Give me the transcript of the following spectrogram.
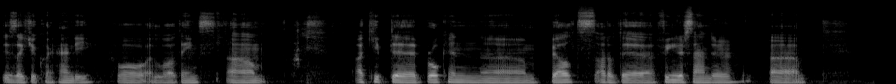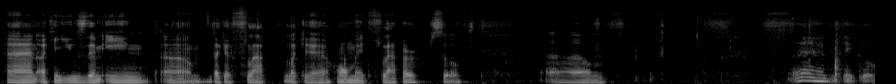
This is actually quite handy for a lot of things. Um, I keep the broken um, belts out of the finger sander uh, and I can use them in um, like a flap like a homemade flapper. So um, where did they go?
